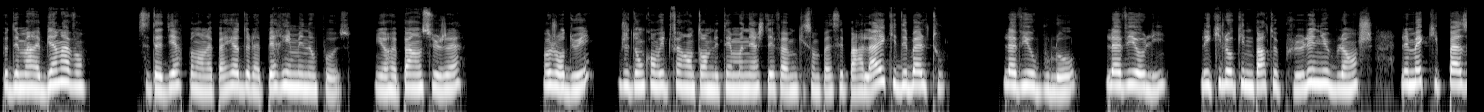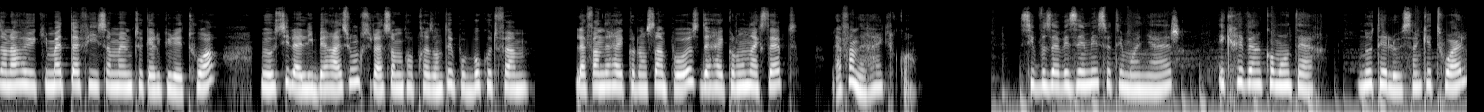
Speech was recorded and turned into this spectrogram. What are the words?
peut démarrer bien avant, c'est-à-dire pendant la période de la périménopause. Il n'y aurait pas un sujet? Aujourd'hui, j'ai donc envie de faire entendre les témoignages des femmes qui sont passées par là et qui déballent tout. La vie au boulot, la vie au lit, les kilos qui ne partent plus, les nuits blanches, les mecs qui passent dans la rue et qui matent ta fille sans même te calculer toi, mais aussi la libération que cela semble représenter pour beaucoup de femmes. La fin des règles que l'on s'impose, des règles que l'on accepte, la fin des règles quoi. Si vous avez aimé ce témoignage, écrivez un commentaire, notez-le 5 étoiles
